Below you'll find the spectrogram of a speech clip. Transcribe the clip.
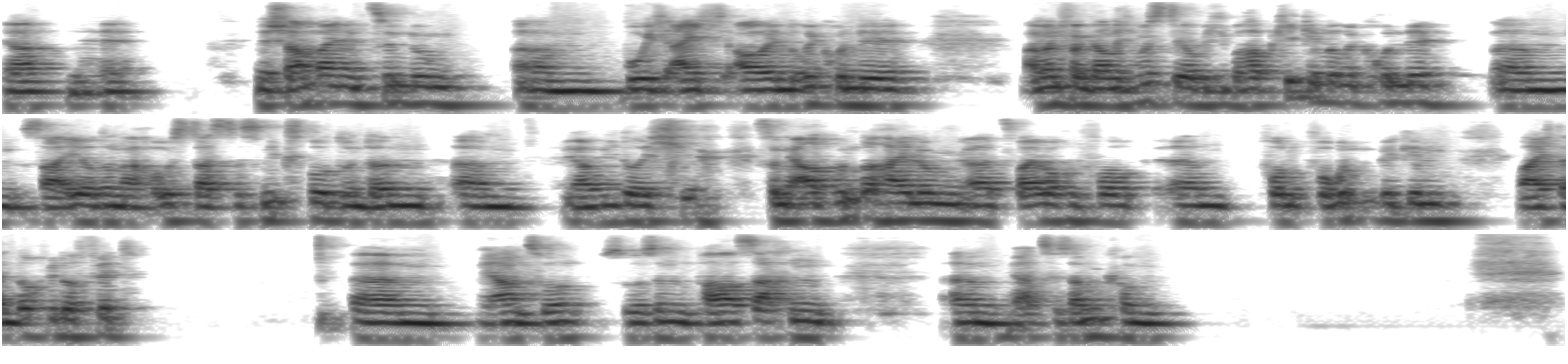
ja, eine, eine Schambeinentzündung, ähm, wo ich eigentlich auch in der Rückrunde am Anfang gar nicht wusste, ob ich überhaupt kick in der Rückrunde. Ähm, sah eher danach aus, dass das nichts wird und dann ähm, ja, wie durch so eine Art Wunderheilung äh, zwei Wochen vor, ähm, vor, vor Rundenbeginn war ich dann doch wieder fit. Ähm, ja, und so, so sind ein paar Sachen ähm, ja, zusammengekommen.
